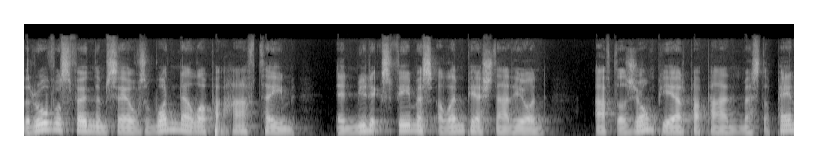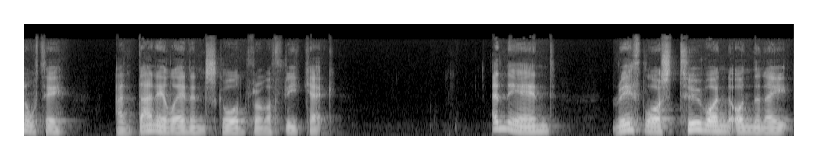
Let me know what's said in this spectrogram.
the Rovers found themselves 1 0 up at half time in Munich's famous Olympiastadion after Jean Pierre Papin missed a penalty and Danny Lennon scored from a free kick. In the end, Raith lost 2 1 on the night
